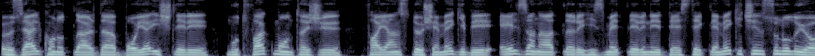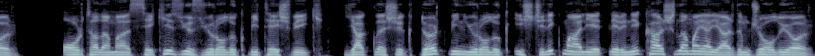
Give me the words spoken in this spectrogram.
özel konutlarda boya işleri, mutfak montajı, fayans döşeme gibi el zanaatları hizmetlerini desteklemek için sunuluyor. Ortalama 800 euroluk bir teşvik, yaklaşık 4000 euroluk işçilik maliyetlerini karşılamaya yardımcı oluyor.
